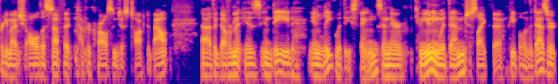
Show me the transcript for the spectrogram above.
pretty much all the stuff that Tucker Carlson just talked about. Uh, the government is indeed in league with these things, and they're communing with them, just like the people in the desert,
